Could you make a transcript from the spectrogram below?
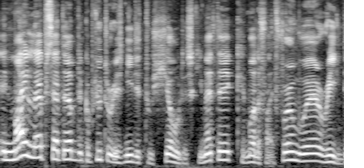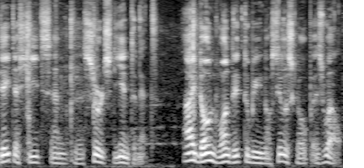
In my lab setup, the computer is needed to show the schematic, modify firmware, read datasheets and uh, search the internet. I don't want it to be an oscilloscope as well.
